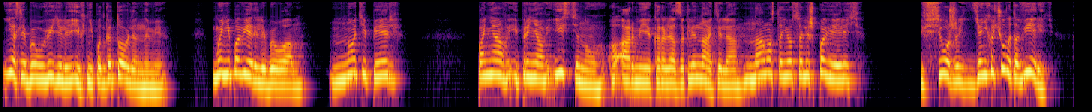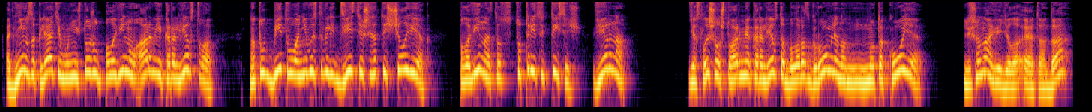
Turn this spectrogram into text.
если бы увидели их неподготовленными. Мы не поверили бы вам. Но теперь, поняв и приняв истину о армии короля-заклинателя, нам остается лишь поверить». И все же, я не хочу в это верить. Одним заклятием уничтожил половину армии королевства. На ту битву они выставили 260 тысяч человек. Половина это 130 тысяч, верно? Я слышал, что армия королевства была разгромлена, но такое... Лишь она видела это, да?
